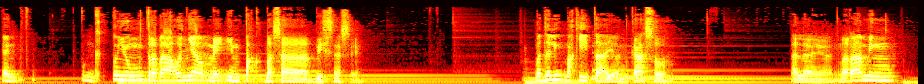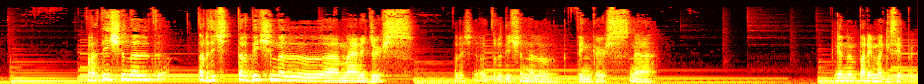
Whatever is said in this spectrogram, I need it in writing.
And yung trabaho niya may impact ba sa business eh. Madaling makita yon Kaso, alam yan, maraming traditional tradi- traditional uh, managers, traditional, traditional thinkers na ganun pa rin mag-isip eh,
